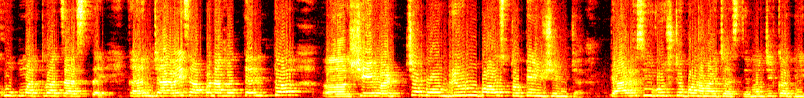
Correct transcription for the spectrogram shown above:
खूप महत्वाचं असतंय. कारण ज्यावेळेस आपण अत्यंत शेवटच्या बाउंड्रीवर उभा असतो टेन्शनच्या त्यावेळेस ही गोष्ट बनवायची असते. म्हणजे कधी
